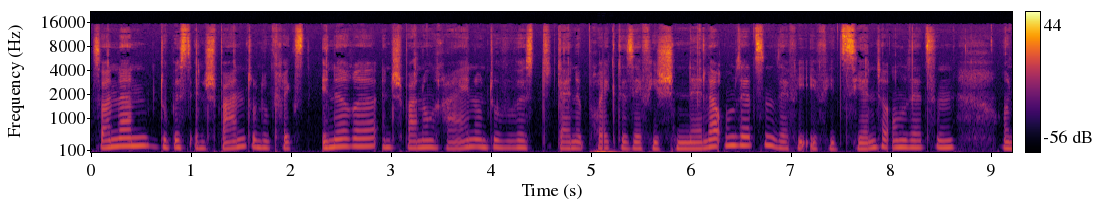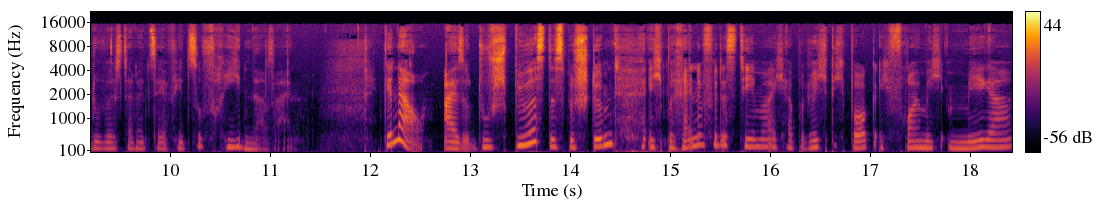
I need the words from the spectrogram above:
Sondern du bist entspannt und du kriegst innere Entspannung rein und du wirst deine Projekte sehr viel schneller umsetzen, sehr viel effizienter umsetzen und du wirst damit sehr viel zufriedener sein. Genau, also du spürst es bestimmt. Ich brenne für das Thema. Ich habe richtig Bock. Ich freue mich mega,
